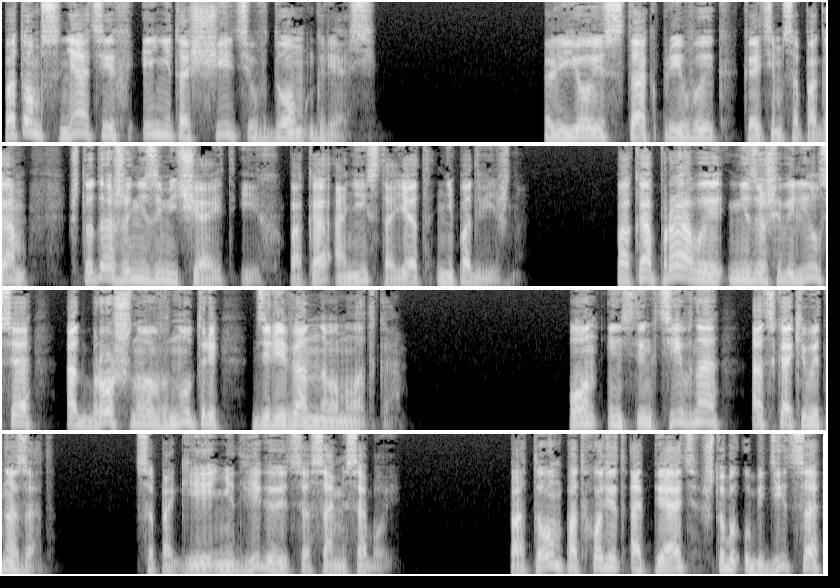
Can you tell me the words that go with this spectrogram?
потом снять их и не тащить в дом грязь. Льюис так привык к этим сапогам, что даже не замечает их, пока они стоят неподвижно. Пока правый не зашевелился от брошенного внутрь деревянного молотка. Он инстинктивно отскакивает назад. Сапоги не двигаются сами собой. Потом подходит опять, чтобы убедиться,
